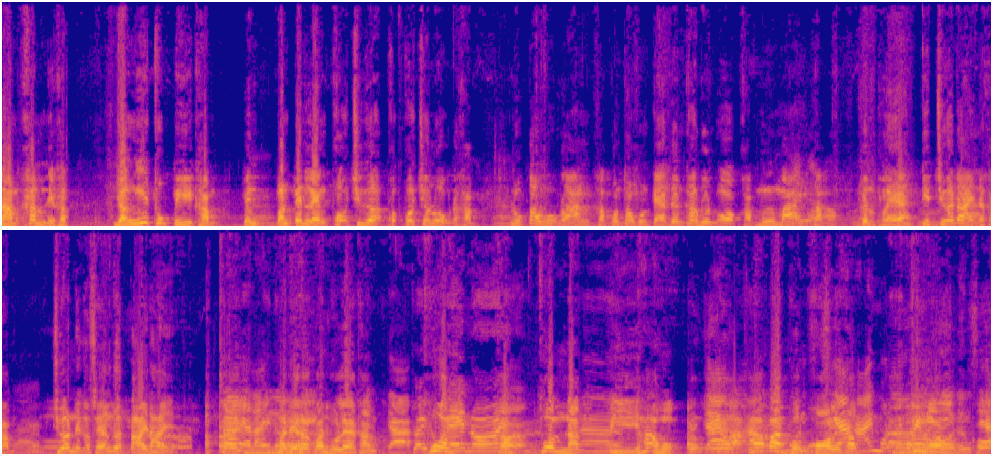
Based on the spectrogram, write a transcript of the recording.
น้ำค่ำเนี่ยครับ อย่างนี้ทุกปีครับ เป็นมันเป็นแหล่งเพาะเชื้อเพาะเพาะเชื้อโรคนะครับ ลูกเต้าลูกหลานครับคนเฒ่าคนแก่เดินเข้าเดินออกครับมือไม้ครับเป็นแผลติดเชื้อได้นะครับ เชื้อในกระแสเลือดตายได้ใช่ไม่อะไรเลยไม่ได้รับการดูแลครับช่วยดูท่วมแลหน่อย ครับท่วมหนักปี56ถึงเอวอะครับหน้าบ้านผมคอเลยครับเสียหายหมดเลย ที่นอนถึงคอเสีย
